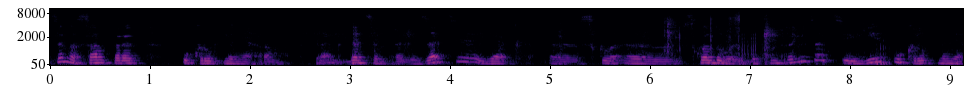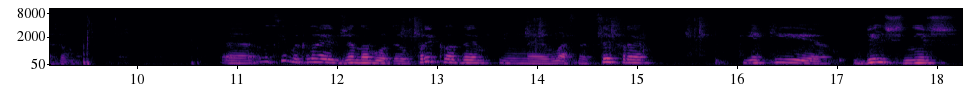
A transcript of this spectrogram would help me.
це насамперед укрупнення громад. Так? Децентралізація як складовою децентралізації є укрупнення громад. Олексій Миколаївич вже наводив приклади, власне, цифри, які більш ніж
